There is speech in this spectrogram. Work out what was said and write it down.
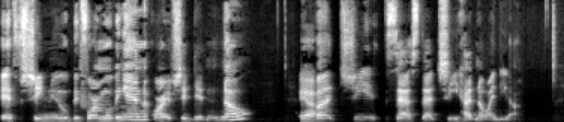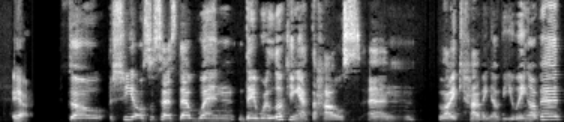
if she knew before moving in or if she didn't know. Yeah. But she says that she had no idea. yeah. So she also says that when they were looking at the house and like having a viewing of it,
